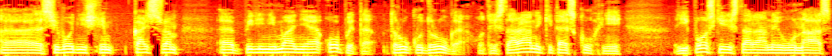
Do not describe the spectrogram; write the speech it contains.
э, сегодняшним качеством перенимания опыта друг у друга. Вот рестораны китайской кухни, японские рестораны у нас,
